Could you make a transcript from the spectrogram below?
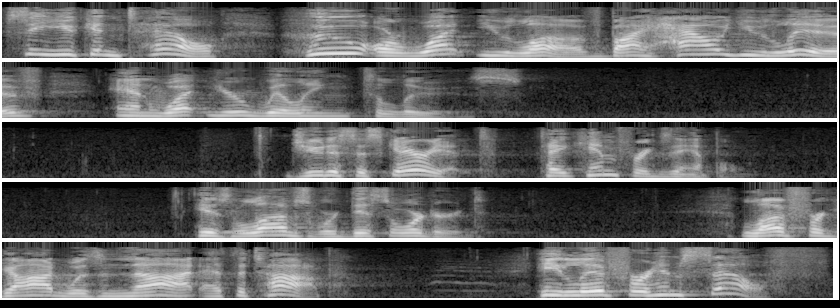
See, you can tell who or what you love by how you live and what you're willing to lose. Judas Iscariot, take him for example. His loves were disordered. Love for God was not at the top. He lived for himself.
